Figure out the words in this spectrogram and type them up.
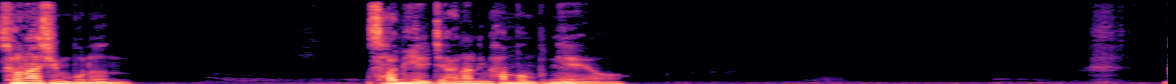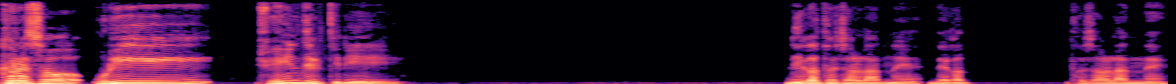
선하신 분은 삼위일체 하나님 한 분뿐이에요. 그래서 우리 죄인들끼리 네가 더 잘났네, 내가 더 잘났네,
